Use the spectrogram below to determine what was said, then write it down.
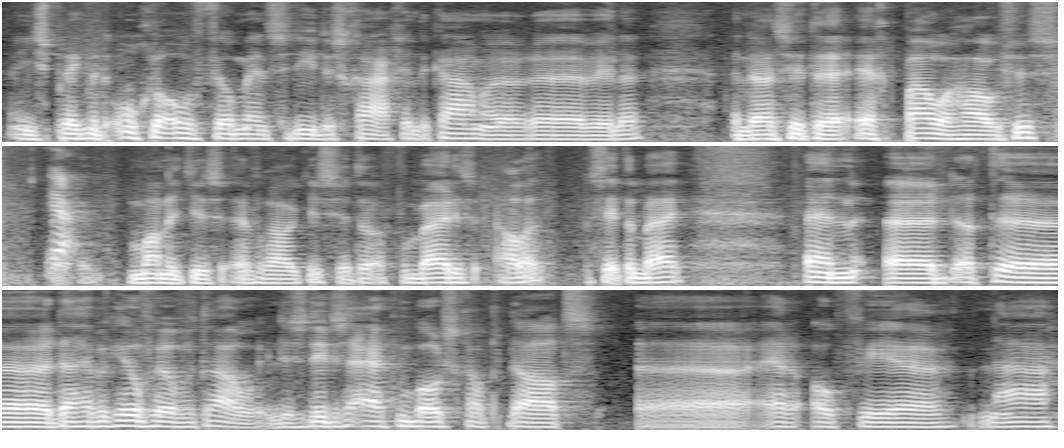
En je spreekt met ongelooflijk veel mensen die dus graag in de Kamer willen. En daar zitten echt powerhouses. Ja. Mannetjes en vrouwtjes zitten voor beide, alle zitten bij. En dat, daar heb ik heel veel vertrouwen in. Dus dit is eigenlijk een boodschap dat er ook weer na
